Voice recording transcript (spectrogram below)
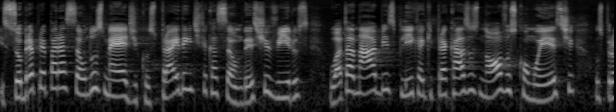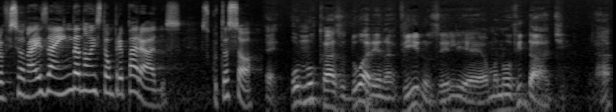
E sobre a preparação dos médicos para a identificação deste vírus, o Watanabe explica que para casos novos como este, os profissionais ainda não estão preparados. Escuta só. É, no caso do arenavírus, ele é uma novidade, tá?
